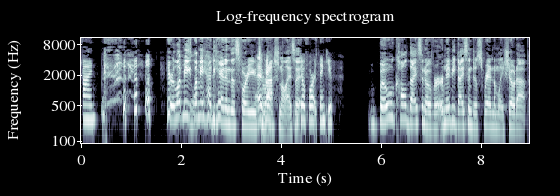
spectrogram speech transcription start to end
fine, Here, let me let me headcanon this for you to Okay. rationalize it. go for it. Thank you. Bo called Dyson over, or maybe Dyson just randomly showed up.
